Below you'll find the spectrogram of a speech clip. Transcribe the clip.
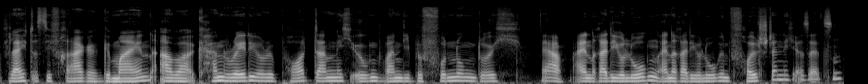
vielleicht ist die Frage gemein, aber kann Radio Report dann nicht irgendwann die Befundung durch ja, einen Radiologen, eine Radiologin vollständig ersetzen?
